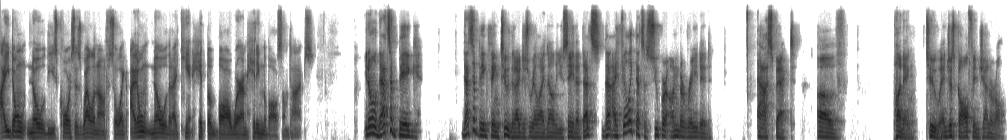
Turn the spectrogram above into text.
I don't know these courses well enough. So like I don't know that I can't hit the ball where I'm hitting the ball sometimes. You know, that's a big that's a big thing too that I just realized now that you say that. That's that I feel like that's a super underrated aspect of putting too and just golf in general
